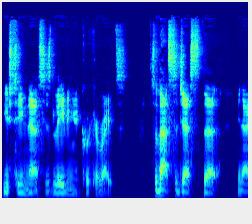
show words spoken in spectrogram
you see nurses leaving at quicker rates. So that suggests that, you know,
